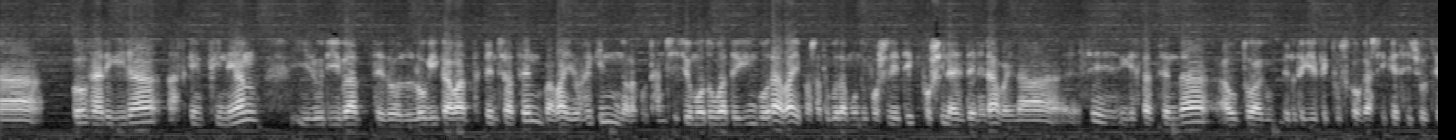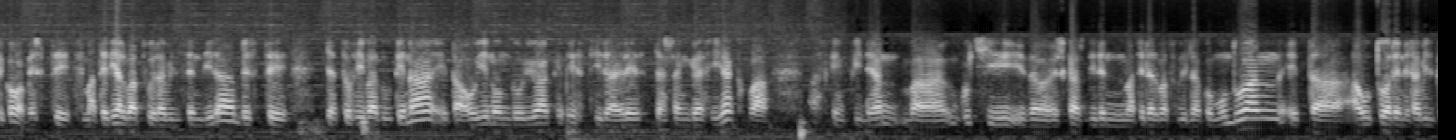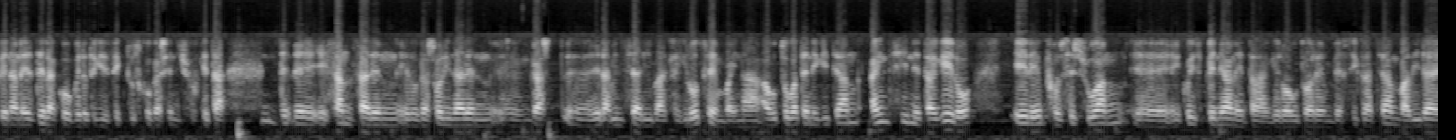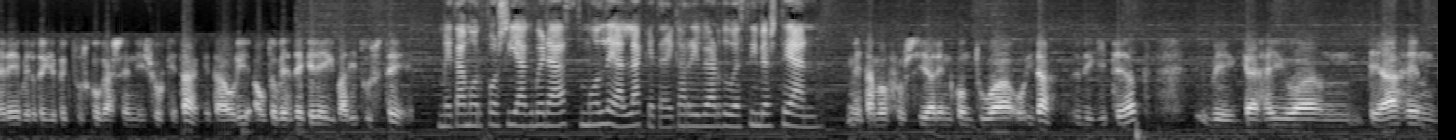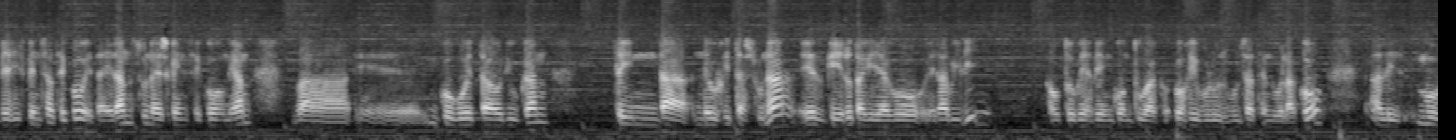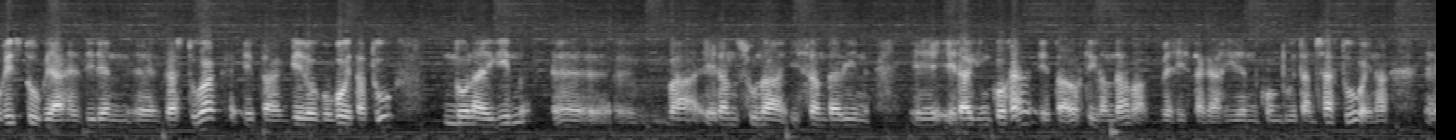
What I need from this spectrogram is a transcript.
hor gira azken finean, irudi bat edo logika bat pentsatzen, ba bai, horrekin nolako transizio modu bat egingo da, bai, pasatuko da mundu fosiletik fosila ez denera, baina ze gestatzen da, autoak beroteki efektuzko gazik ez isurtzeko, ba, beste material batzu erabiltzen dira, beste jatorri bat dutena, eta hoien ondorioak ez dira ere jasangarriak, ba, azken finean ba, gutxi edo eskaz diren material batzu dilako munduan eta autoaren erabilpenan ez delako berotegi efektuzko gazen txurketa esan zaren edo gasolinaren e, gazt e, erabiltzeari bat egilotzen, baina auto baten egitean haintzin eta gero ere prozesuan e, ekoizpenean eta gero autoaren berziklatzean badira ere berotegi efektuzko gazen isurketak eta hori auto bezdek ere badituzte. Metamorfosiak beraz molde aldaketa ekarri behar du ezinbestean metamorfosiaren kontua hori da, egiteak, be gahaioan beharren behiz pentsatzeko eta erantzuna eskaintzeko nean, ba, e, gogo eta horiukan, zein da neurritasuna, ez gerota gehiago erabili, auto kontuak hori buruz bultzatzen duelako, aliz, murriztu behar ez diren e, gaztuak, eta gero gogoetatu, nola egin e, ba, erantzuna izan dadin e, eraginkorra eta hortik landa ba, berriztagarrien konduetan sartu, baina e,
